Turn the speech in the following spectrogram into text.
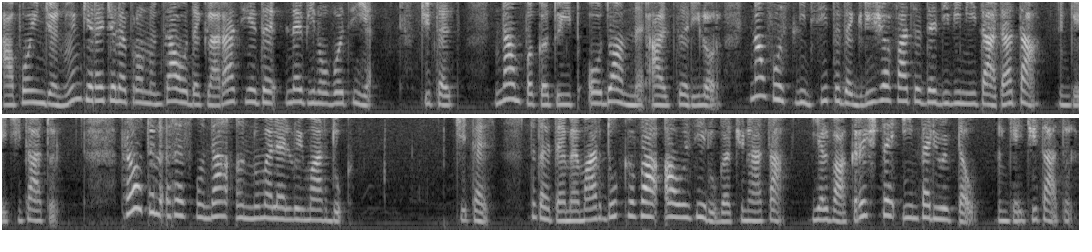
Apoi, în genunchi, regele pronunța o declarație de nevinovăție. Citez, N-am păcătuit, o doamne al țărilor, n-am fost lipsit de grijă față de divinitatea ta. Închei citatul. Preotul răspundea în numele lui Marduc. Citez, nu te teme, Marduc, va auzi rugăciunea ta. El va crește imperiul tău. Închei citatul.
